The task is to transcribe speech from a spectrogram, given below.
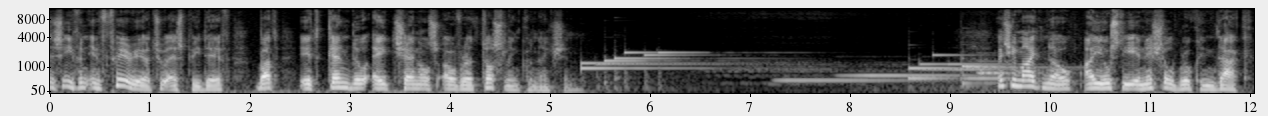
is even inferior to SPDIF but it can do 8 channels over a Toslink connection. As you might know I use the initial Brooklyn DAC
